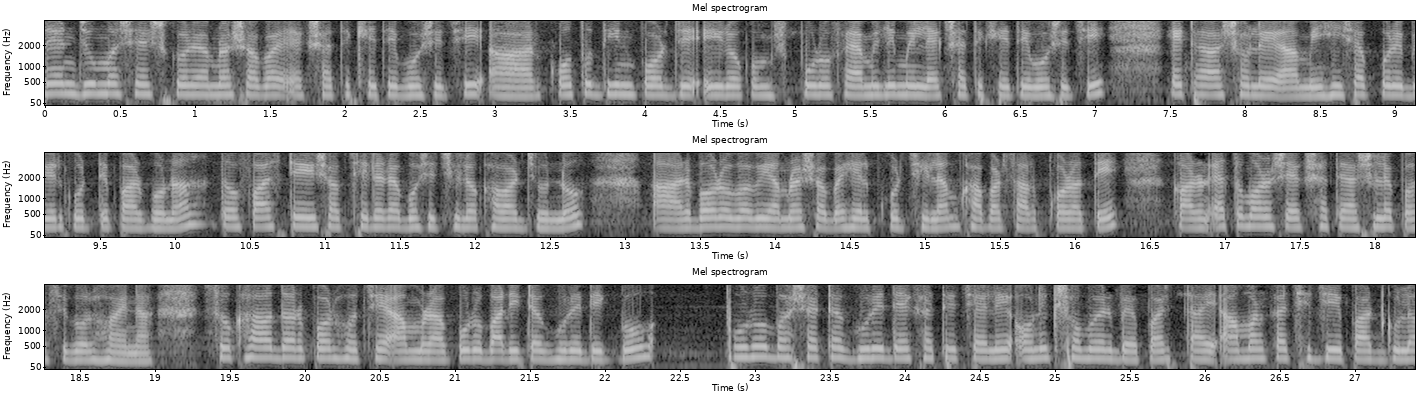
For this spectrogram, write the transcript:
দেন জুম্মা শেষ করে আমরা সবাই একসাথে খেতে বসেছি। আর কতদিন পর যে এইরকম পুরো ফ্যামিলি মিলে একসাথে খেতে বসেছি, এটা আসলে আমি হিসাব করে বের করতে পারব না। তো ফার্স্টে সব ছেলেরা বসেছিল খাওয়ার জন্য। আর বড়োভাবে আমরা সবাই হেল্প করছিলাম খাবার সার্ভ করাতে। কারণ এত মানুষ একসাথে আসলে পসিবল হয় না। সো খাওয়া দাওয়ার পর হচ্ছে আমরা পুরো বাড়িটা ঘুরে দেখব। পুরো বাসাটা ঘুরে দেখাতে চাইলে অনেক সময়ের ব্যাপার, তাই আমার কাছে যে পার্টগুলো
